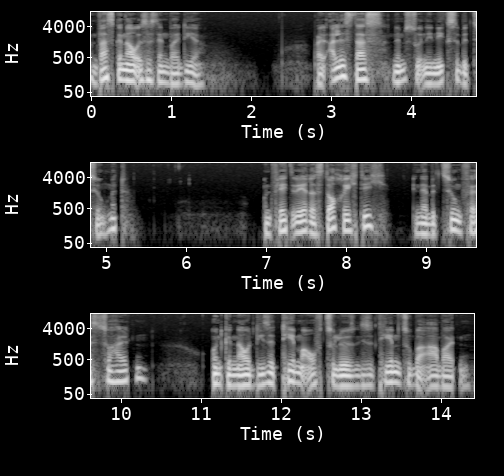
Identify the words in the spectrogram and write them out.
Und was genau ist es denn bei dir? Weil alles das nimmst du in die nächste Beziehung mit. Und vielleicht wäre es doch richtig, in der Beziehung festzuhalten und genau diese Themen aufzulösen, diese Themen zu bearbeiten,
